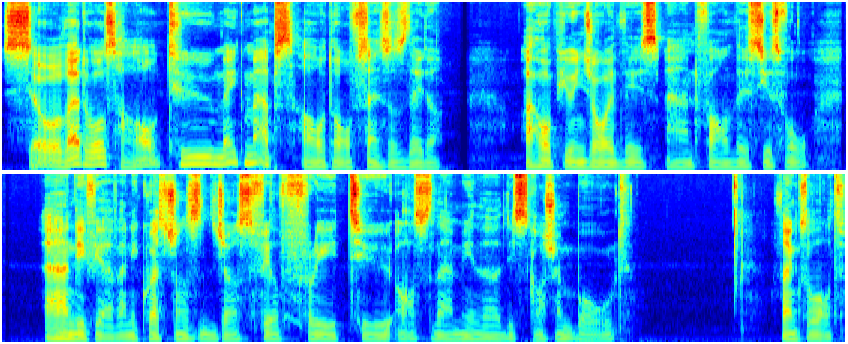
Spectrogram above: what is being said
So that was how to make maps out of census data. I hope you enjoyed this and found this useful. And if you have any questions just feel free to ask them in the discussion board. Thanks a lot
